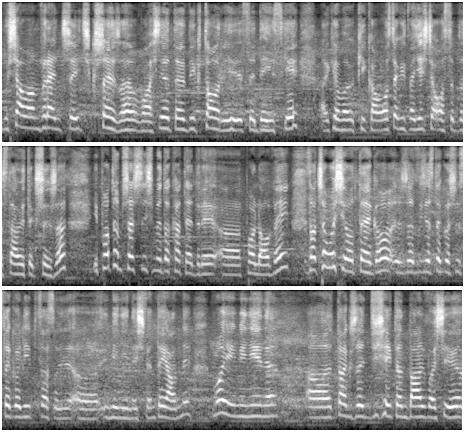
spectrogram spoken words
musiałam wręczyć krzyże właśnie tej Wiktorii Sydyńskiej. Kilka- osób, 20 osób dostały te krzyże. I potem przeszliśmy do katedry e, polowej. Zaczęło się od tego, że 26 lipca są e, imieniny świętej Anny, moje imieniny. Także dzisiaj ten bal właściwie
